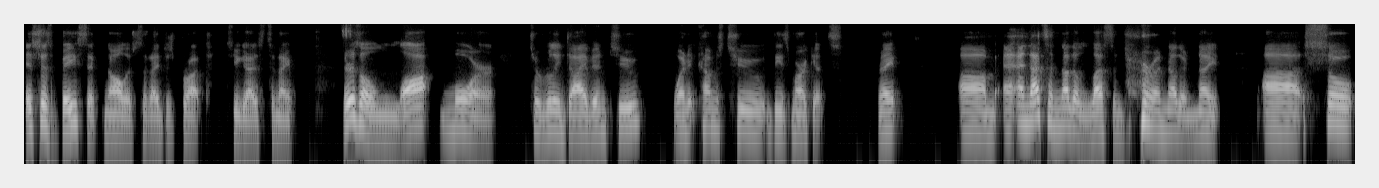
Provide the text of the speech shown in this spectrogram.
it's just basic knowledge that i just brought to you guys tonight there's a lot more to really dive into when it comes to these markets right? Um and, and that's another lesson for another night. Uh so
